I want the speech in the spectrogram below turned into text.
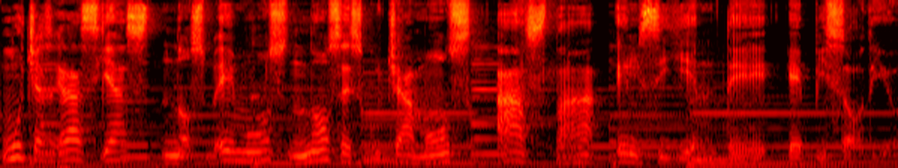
Muchas gracias, nos vemos, nos escuchamos hasta el siguiente episodio.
